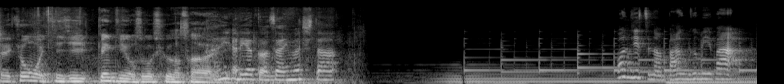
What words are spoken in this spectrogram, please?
えー、今日も一日元気にお過ごしください。はい、ありがとうございました。本日の番組は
